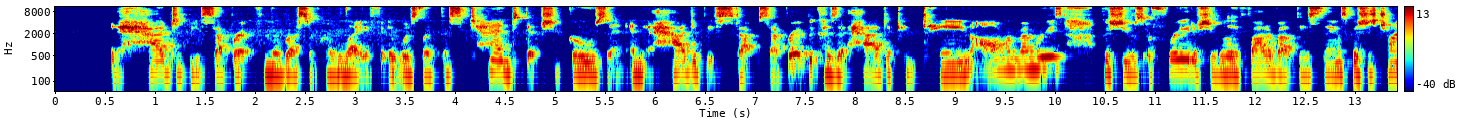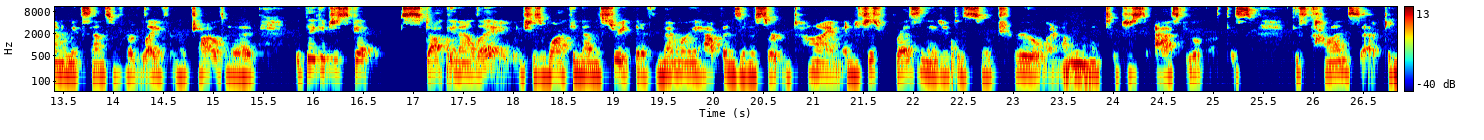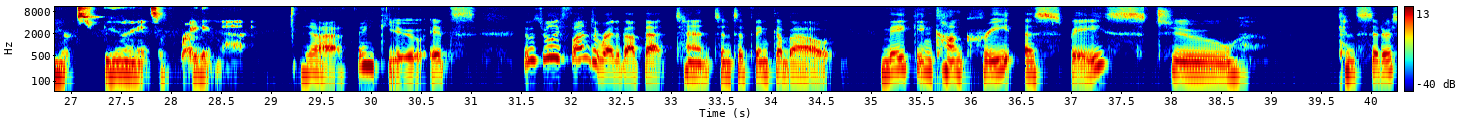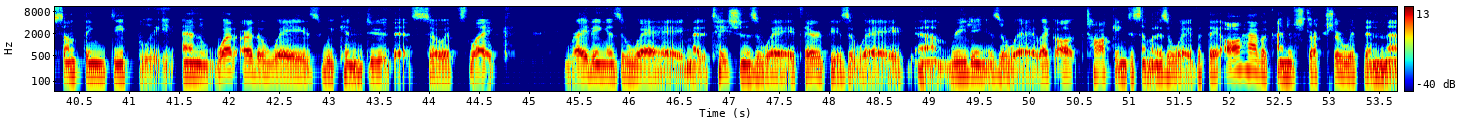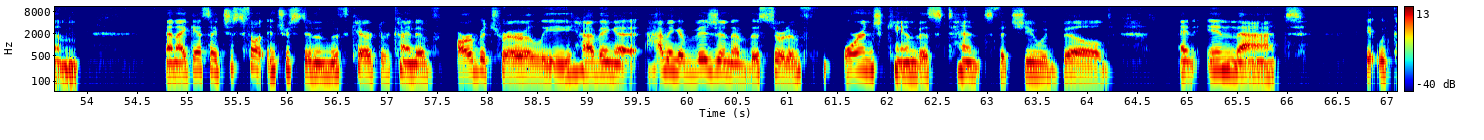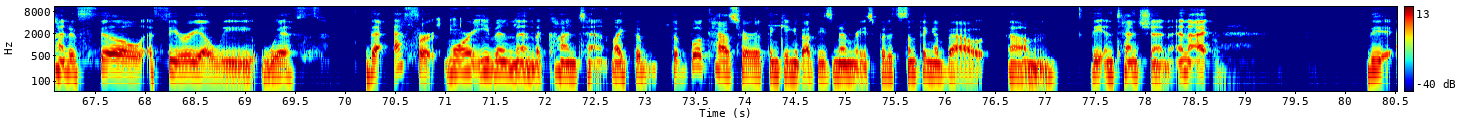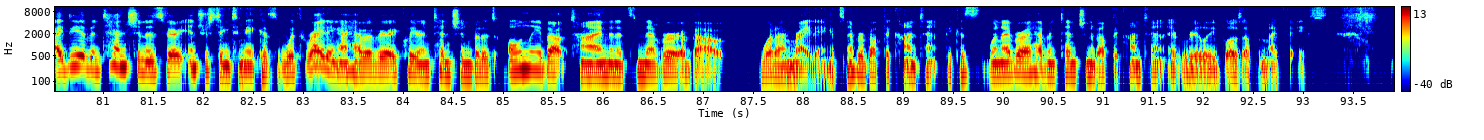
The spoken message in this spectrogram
it had to be separate from the rest of her life. It was like this tent that she goes in, and it had to be step separate because it had to contain all her memories. Because she was afraid if she really thought about these things, because she's trying to make sense of her life and her childhood, that they could just get stuck in LA when she's walking down the street that if memory happens in a certain time and it just resonated as so true and I mm. wanted to just ask you about this this concept and your experience of writing that. Yeah, thank you. It's it was really fun to write about that tent and to think about making concrete a space to consider something deeply and what are the ways we can do this. So it's like writing is a way, meditation is a way, therapy is a way, um, reading is a way, like all, talking to someone is a way, but they all have a kind of structure within them. And I guess I just felt interested in this character kind of arbitrarily having a having a vision of this sort of orange canvas tent that she would build. And in that, it would kind of fill ethereally with the effort more even than the content. Like the the book has her thinking about these memories, but it's something about um, the intention. And I, the idea of intention is very interesting to me because with writing, I have a very clear intention, but it's only about time and it's never about what I'm writing. It's never about the content because whenever I have intention about the content, it really blows up in my face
